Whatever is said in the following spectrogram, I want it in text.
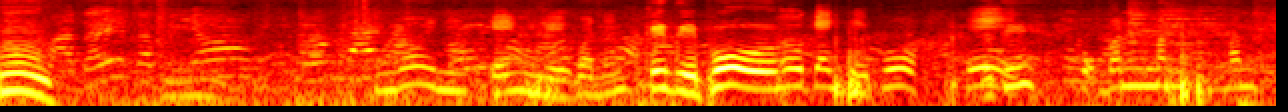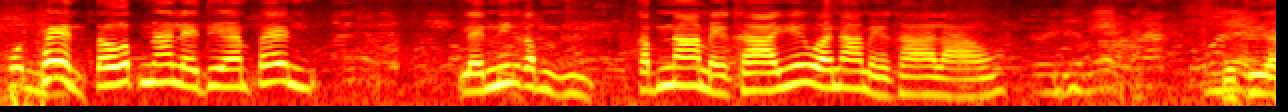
อืมร้อยนี่แกงเหลวกว่านั้นเก่งตีโพเออแกงเทโพเฮ้ที่มันมันมันคนเพ่นเติบนะเลยทียเพ่นแล้วนี่กับกับหน้าแม่คาเยอะกว่าหน้าแม่คาแล้วเออเด็ดอะเดี๋ยวเทีย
